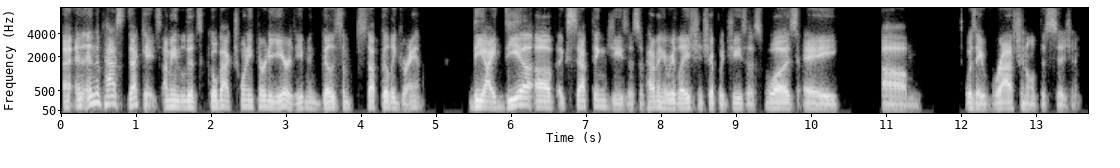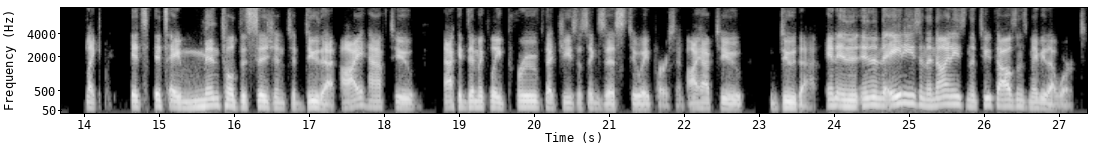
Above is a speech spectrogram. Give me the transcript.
and in the past decades, I mean, let's go back 20, 30 years, even build some stuff, Billy Graham. The idea of accepting Jesus, of having a relationship with Jesus was a, um, was a rational decision. Like it's it's a mental decision to do that. I have to academically prove that Jesus exists to a person. I have to do that. And in, in the 80s and the 90s and the 2000s, maybe that worked.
